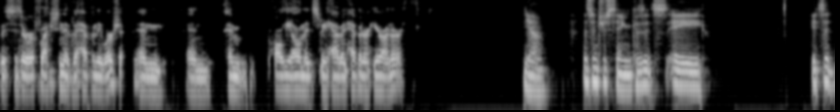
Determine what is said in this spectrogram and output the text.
this is a reflection of the heavenly worship, and and and all the elements we have in heaven are here on earth. Yeah, that's interesting because it's a it's a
